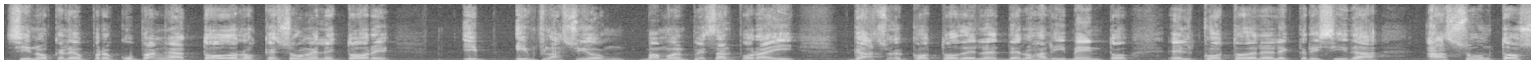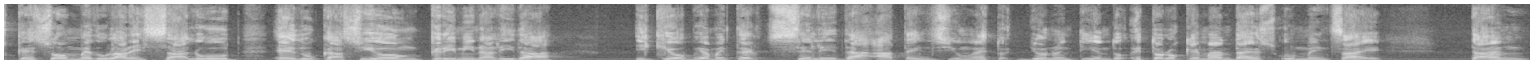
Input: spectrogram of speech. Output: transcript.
sino que le preocupan a todos los que son electores. Y inflación, vamos a empezar por ahí, gas, el costo de los alimentos, el costo de la electricidad, asuntos que son medulares, salud, educación, criminalidad, y que obviamente se le da atención a esto. Yo no entiendo. Esto lo que manda es un mensaje tan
